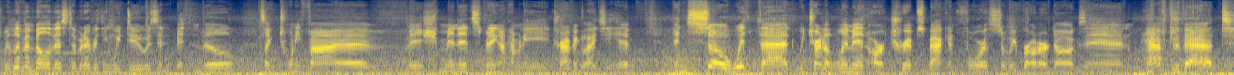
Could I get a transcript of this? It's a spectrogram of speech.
So we live in Bella Vista, but everything we do is in Bentonville. It's like 25-ish minutes, depending on how many traffic lights you hit. And so with that, we try to limit our trips back and forth, so we brought our dogs in. After that,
